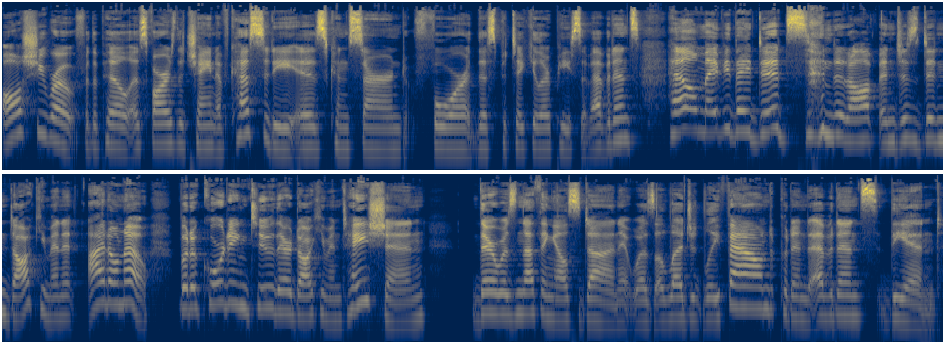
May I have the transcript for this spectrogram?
all she wrote for the pill as far as the chain of custody is concerned for this particular piece of evidence. Hell, maybe they did send it off and just didn't document it. I don't know. But according to their documentation, there was nothing else done. It was allegedly found, put into evidence, the end.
